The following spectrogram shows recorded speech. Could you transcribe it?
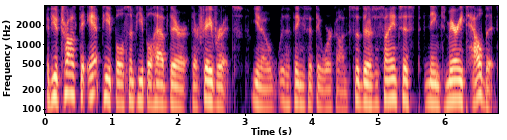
If you talk to ant people, some people have their their favorites. You know, the things that they work on. So there's a scientist named Mary Talbot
